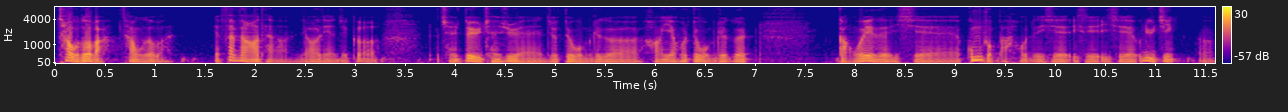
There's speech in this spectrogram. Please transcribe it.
差不多吧，差不多吧，也泛泛而谈啊，聊点这个程对于程序员，就对我们这个行业或者对我们这个岗位的一些工种吧，或者一些一些一些滤镜，嗯。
